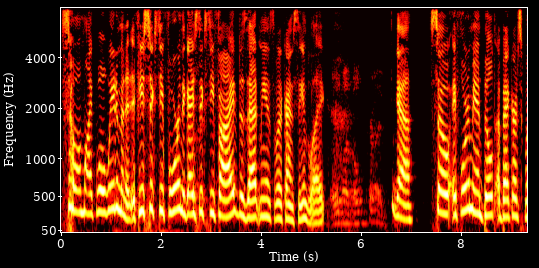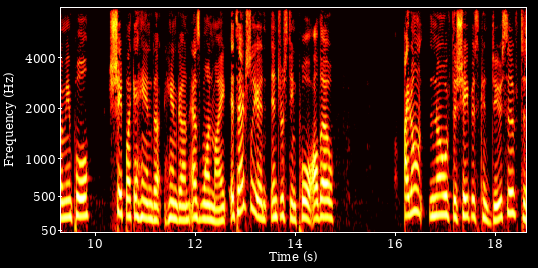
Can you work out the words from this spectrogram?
So I'm like, well, wait a minute. If he's 64 and the guy's 65, does that mean it's what it kind of seems like? Old old Yeah. So a Florida man built a backyard swimming pool shaped like a hand, handgun, as one might. It's actually an interesting pool, although I don't know if the shape is conducive to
